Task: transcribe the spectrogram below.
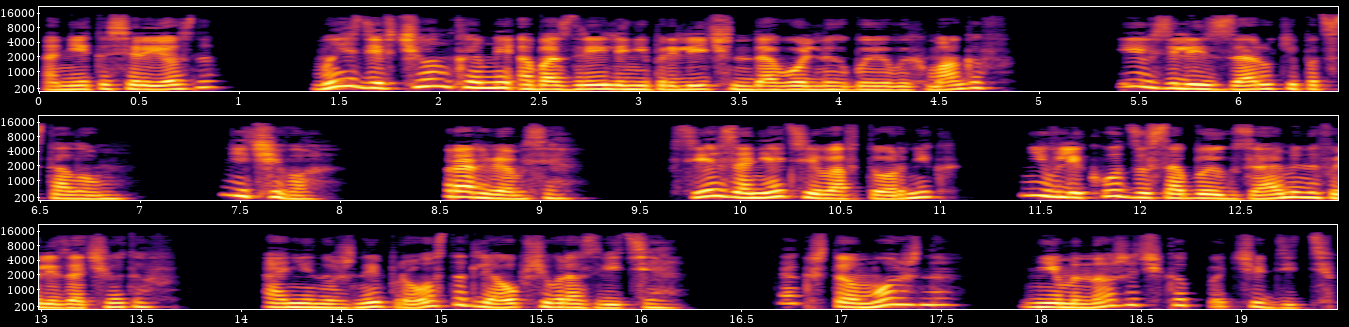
Они это серьезно? Мы с девчонками обозрели неприлично довольных боевых магов и взялись за руки под столом. Ничего, прорвемся. Все занятия во вторник не влекут за собой экзаменов или зачетов. Они нужны просто для общего развития. Так что можно немножечко почудить.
